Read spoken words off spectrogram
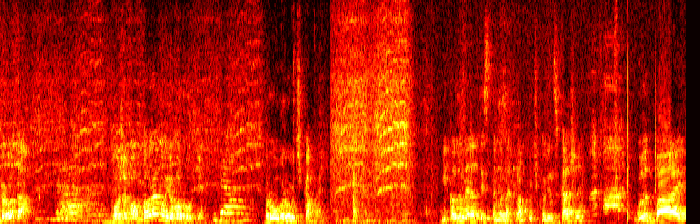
Круто? Може повторимо його рухи? Ру ручками. І коли ми натиснемо на кнопочку, він скаже «Goodbye».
